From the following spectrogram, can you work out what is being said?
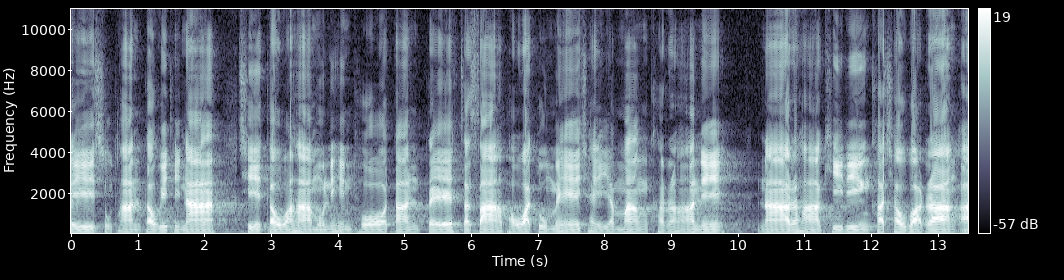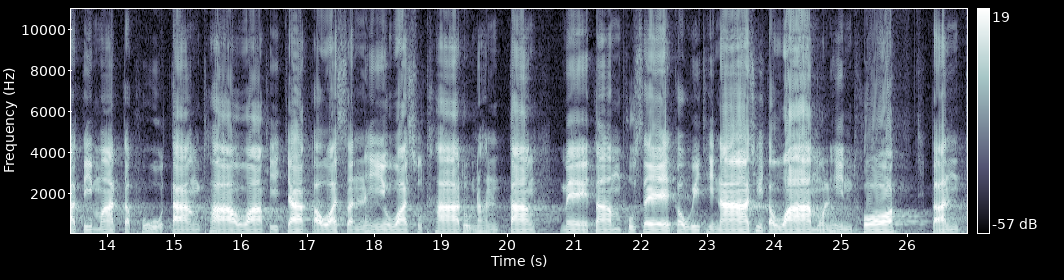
ติสุทานตวิธินาชิตวามุนินโทตันเตสสาภวตุเมชัยมังครานิ นาราคีดิงคชาวรังอติมาตภูตังทาวาคิจักอวสนีวาสุธารุนันตัง เมตามภูเสกวิธินาชิตวามุนินโทตันเต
